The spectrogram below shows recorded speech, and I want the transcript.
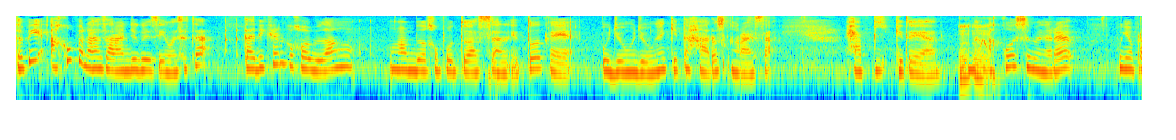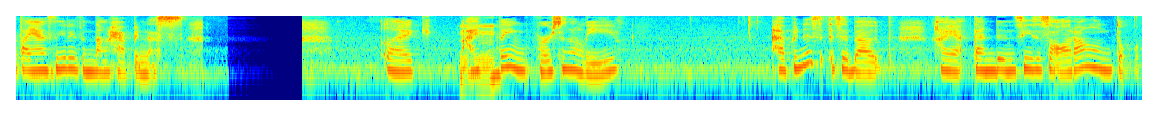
tapi aku penasaran juga sih maksudnya tadi kan koko bilang ngambil keputusan itu kayak ujung-ujungnya kita harus ngerasa happy gitu ya. Nah, Mm-mm. aku sebenarnya punya pertanyaan sendiri tentang happiness. Like I Mm-mm. think personally happiness is about kayak tendensi seseorang untuk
